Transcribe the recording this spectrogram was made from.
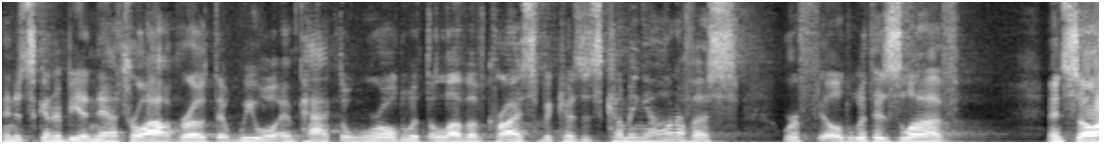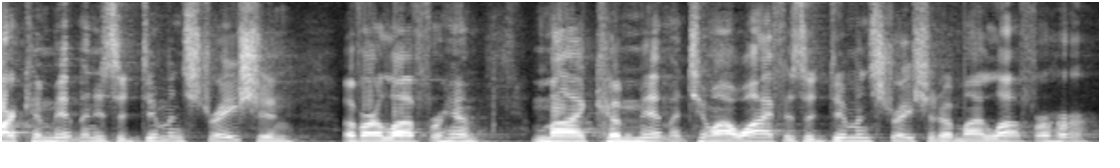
And it's going to be a natural outgrowth that we will impact the world with the love of Christ because it's coming out of us. We're filled with His love. And so our commitment is a demonstration of our love for Him. My commitment to my wife is a demonstration of my love for her.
